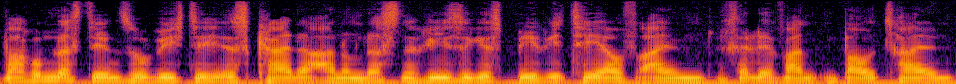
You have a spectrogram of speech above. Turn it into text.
warum das denen so wichtig ist, keine Ahnung. Das ist ein riesiges BWT auf allen relevanten Bauteilen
